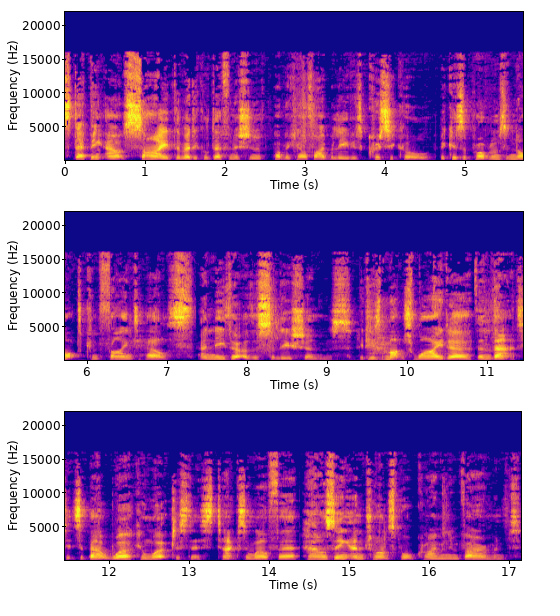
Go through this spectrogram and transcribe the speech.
Stepping outside the medical definition of public health, I believe, is critical because the problems are not confined to health and neither are the solutions. It is much wider than that. It's about work and worklessness, tax and welfare, housing and transport, crime and environment.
